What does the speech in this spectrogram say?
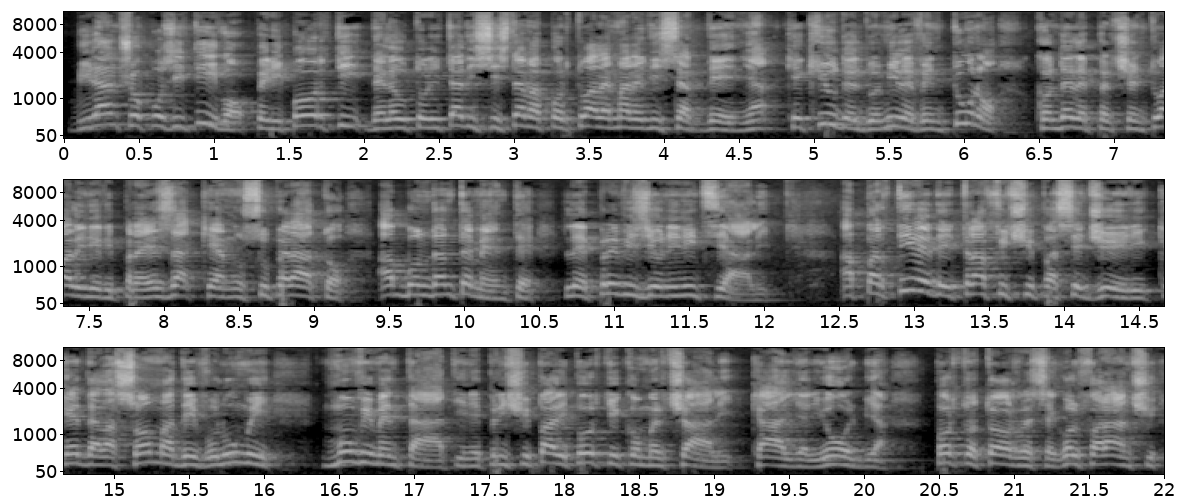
Bilancio positivo per i porti dell'autorità di sistema portuale Mare di Sardegna che chiude il 2021 con delle percentuali di ripresa che hanno superato abbondantemente le previsioni iniziali. A partire dai traffici passeggeri che dalla somma dei volumi movimentati nei principali porti commerciali Cagliari, Olbia, Porto Torres e Golfo Aranci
